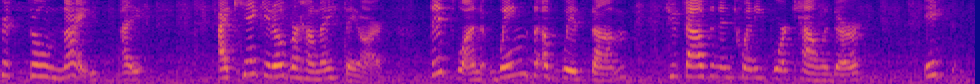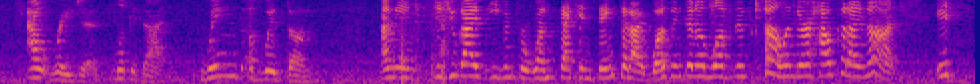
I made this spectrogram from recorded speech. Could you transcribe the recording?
they're so nice. I I can't get over how nice they are. This one, Wings of Wisdom, 2024 calendar. It's outrageous. Look at that. Wings of Wisdom. I mean, did you guys even for one second think that I wasn't going to love this calendar? How could I not? It's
